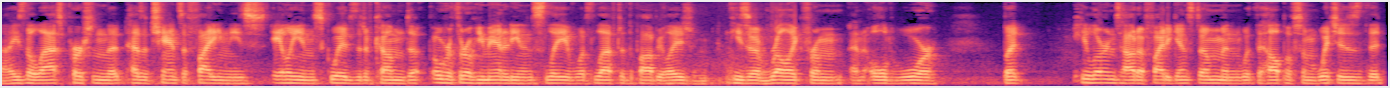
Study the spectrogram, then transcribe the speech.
Uh, he's the last person that has a chance of fighting these alien squids that have come to overthrow humanity and enslave what's left of the population. He's a relic from an old war, but he learns how to fight against them, and with the help of some witches that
